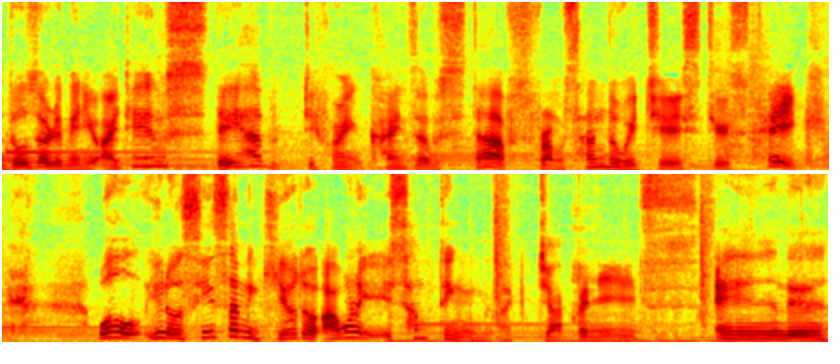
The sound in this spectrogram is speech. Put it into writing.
those are the menu items. They have different kinds of stuff from sandwiches to steak. Well, you know, since I'm in Kyoto, I want to eat something like Japanese. And uh,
